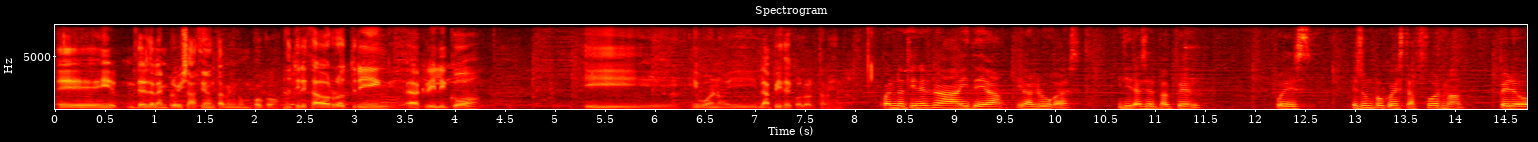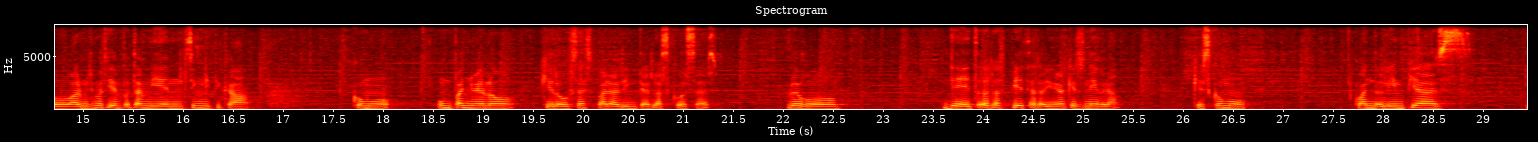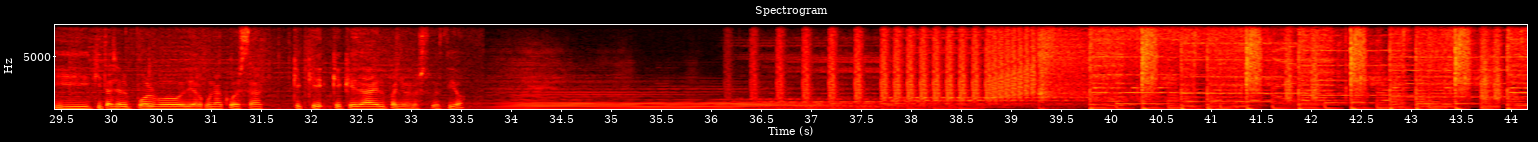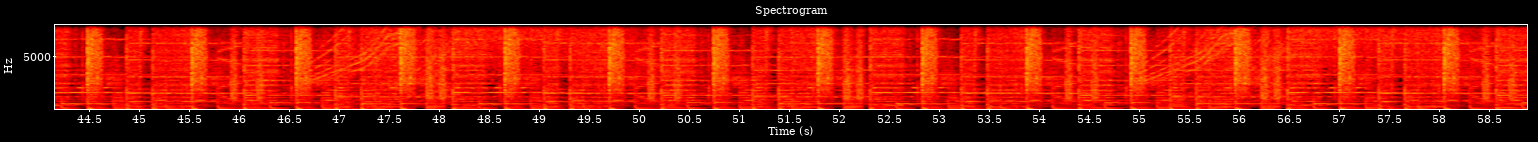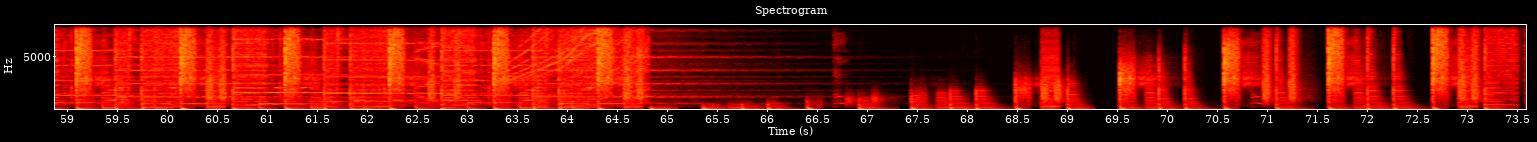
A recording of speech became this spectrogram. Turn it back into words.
eh, desde la improvisación también un poco. He utilizado rotring, acrílico y, y bueno, y lápiz de color también. Cuando tienes una idea y la arrugas y tiras el papel, pues es un poco esta forma, pero al mismo tiempo también significa como un pañuelo que lo usas para limpiar las cosas. Luego, de todas las piezas hay una que es negra, que es como cuando limpias y quitas el polvo de alguna cosa que, que queda el pañuelo sucio.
